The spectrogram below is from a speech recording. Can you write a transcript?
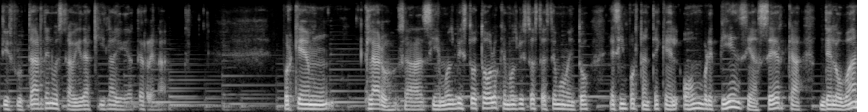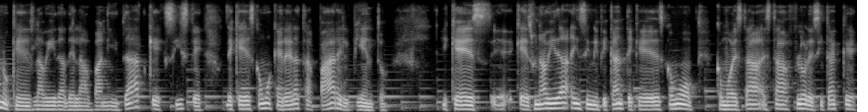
disfrutar de nuestra vida aquí, la vida terrenal. Porque mm, Claro, o sea, si hemos visto todo lo que hemos visto hasta este momento, es importante que el hombre piense acerca de lo vano que es la vida, de la vanidad que existe, de que es como querer atrapar el viento y que es, eh, que es una vida insignificante, que es como, como esta, esta florecita que,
